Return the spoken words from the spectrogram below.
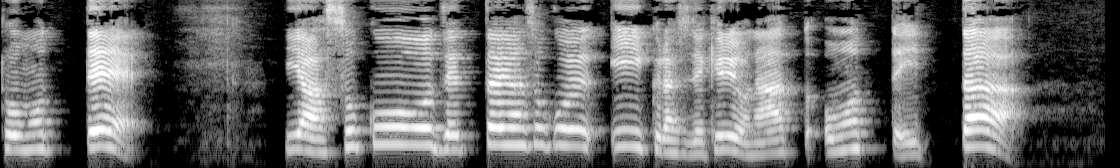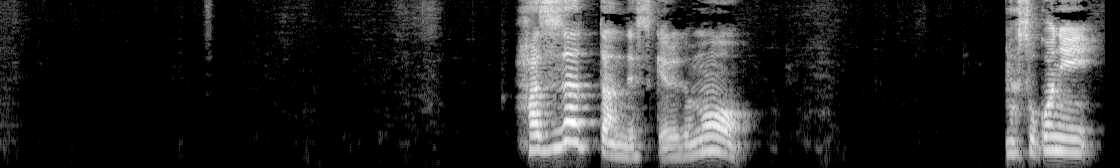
と思って、いや、あそこ、絶対あそこいい暮らしできるよな、と思って行った、はずだったんですけれども、そこに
